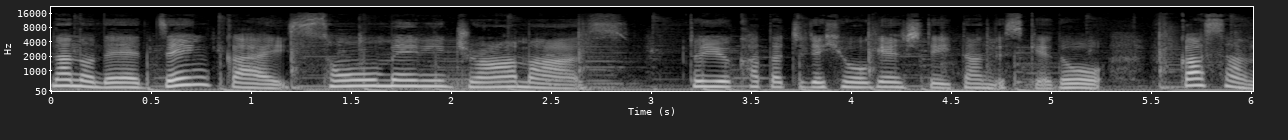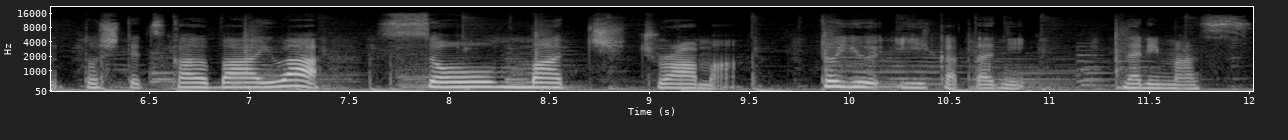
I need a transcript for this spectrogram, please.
なので前回 So many dramas という形で表現していたんですけど不可算として使う場合は so much drama という言い方になります。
